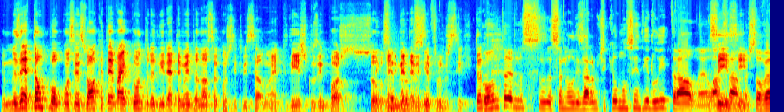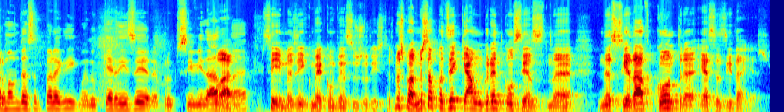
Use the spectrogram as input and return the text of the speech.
mas é tão pouco consensual que até vai contra diretamente a nossa Constituição, não é? Que diz que os impostos sobre o rendimento devem ser progressivos. Portanto, contra, se, se, analisarmos aquilo num sentido literal, não é? Lá sim, está, sim. mas se houver uma mudança de paradigma do que quer dizer a progressividade, claro. não é? Sim, mas e como é que convence os juristas? Mas pronto, mas só para dizer que há um grande consenso na, na sociedade contra essas ideias.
